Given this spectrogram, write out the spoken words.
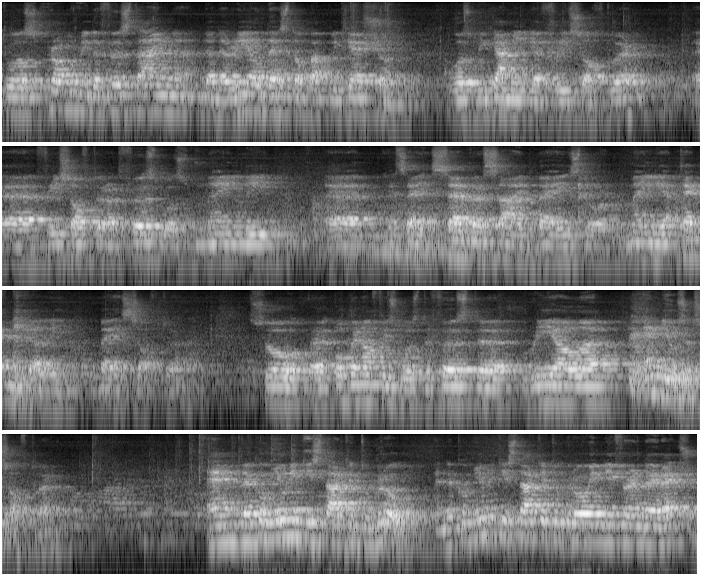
it was probably the first time that a real desktop application was becoming a free software. Uh, free software at first was mainly, uh, let's say, server-side based or mainly a technically based software. So uh, OpenOffice was the first uh, real uh, end-user software. And the community started to grow. And the community started to grow in different directions.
